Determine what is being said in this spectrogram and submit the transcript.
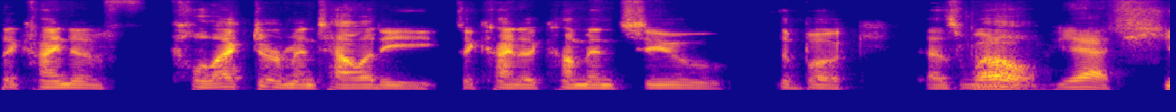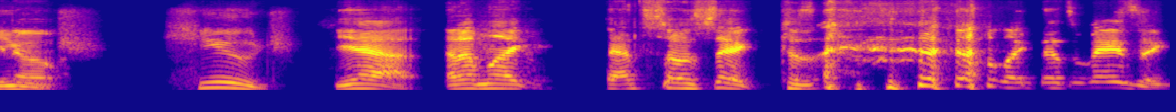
the kind of collector mentality to kind of come into the book as well. Oh, yeah, it's huge. You know, huge. Yeah. And I'm like, that's so sick because I'm like, that's amazing.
